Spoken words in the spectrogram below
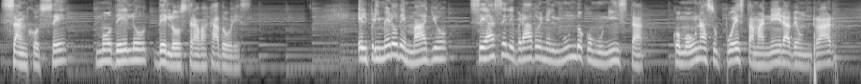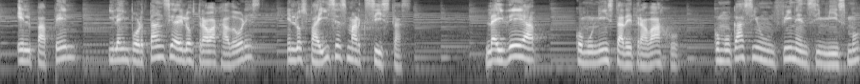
San José, modelo de los trabajadores. El primero de mayo se ha celebrado en el mundo comunista como una supuesta manera de honrar el papel y la importancia de los trabajadores en los países marxistas. La idea comunista de trabajo como casi un fin en sí mismo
